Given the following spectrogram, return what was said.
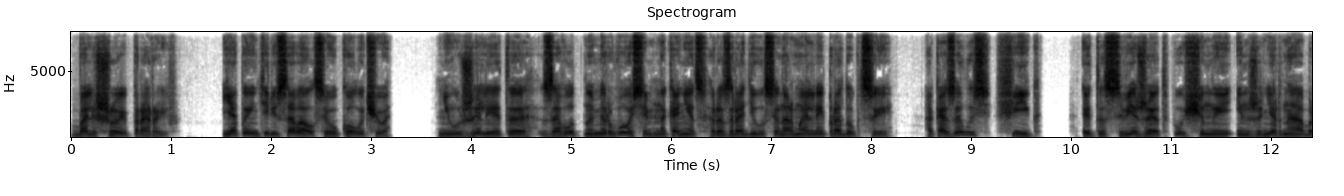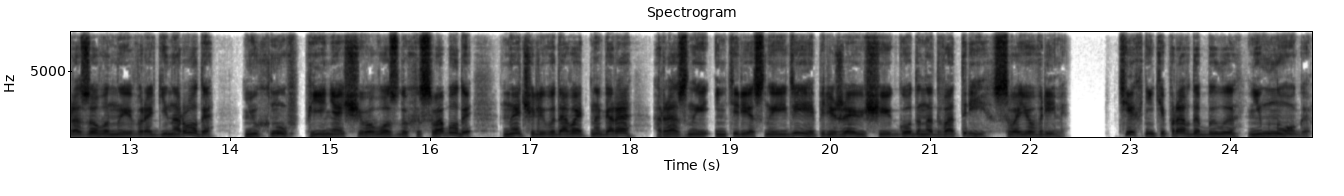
большой прорыв. Я поинтересовался у Колычева, неужели это завод номер 8 наконец разродился нормальной продукцией? Оказалось, фиг, это свежеотпущенные инженерно образованные враги народа, нюхнув пьянящего воздуха свободы, начали выдавать на гора разные интересные идеи, опережающие года на 2-3 свое время. Техники, правда, было немного.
